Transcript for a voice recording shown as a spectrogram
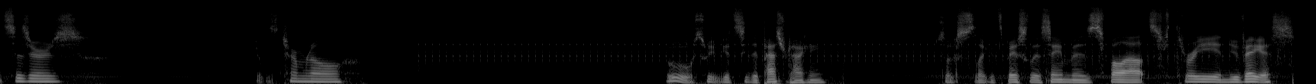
Need scissors. Got this terminal. Ooh, sweet. We get to see the password hacking. Looks like it's basically the same as Fallout 3 in New Vegas.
